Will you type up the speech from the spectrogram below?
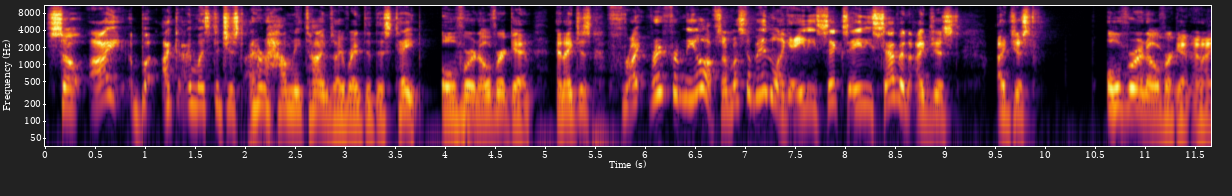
So I, but I, I must have just I don't know how many times I rented this tape over and over again, and I just right right from the off. So it must have been like 86, 87. I just I just over and over again, and I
